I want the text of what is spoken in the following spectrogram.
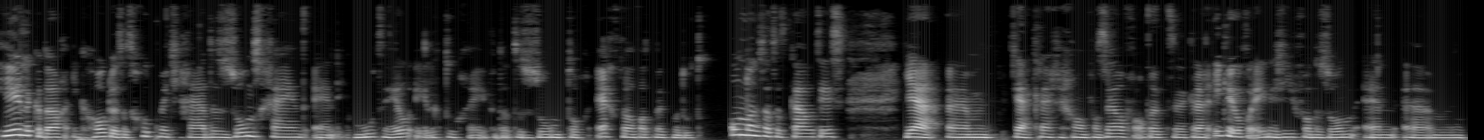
heerlijke dag. Ik hoop dat het goed met je gaat. De zon schijnt en ik moet heel eerlijk toegeven dat de zon toch echt wel wat met me doet. Ondanks dat het koud is ja, ehm, ja, krijg je gewoon vanzelf altijd, uh, krijg ik heel veel energie van de zon. En um,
